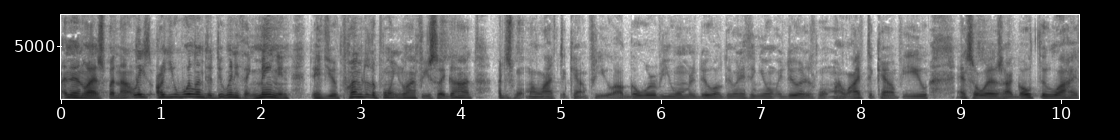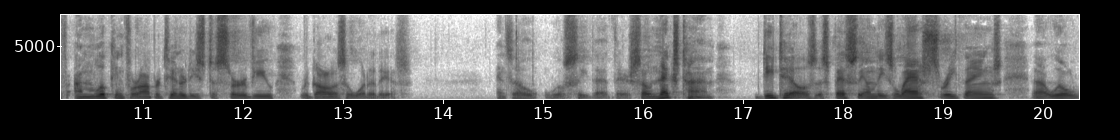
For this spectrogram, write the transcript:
And then last but not least, are you willing to do anything? Meaning, if you come to the point in your life where you say, God, I just want my life to count for you. I'll go wherever you want me to do. I'll do anything you want me to do. I just want my life to count for you. And so as I go through life, I'm looking for opportunities to serve you regardless of what it is. And so we'll see that there. So next time, details, especially on these last three things. Uh, we'll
